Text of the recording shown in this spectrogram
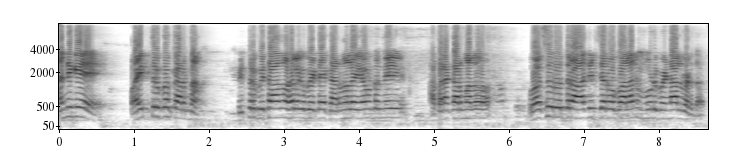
అందుకే పైతృక కర్మ. పితృపితామహులకు పెట్టే కర్మలో ఏముంటుంది? అపర కర్మలో వసురుద్ర ఆదిత్య రూపాలని మూడు పిండాలు పెడతారు.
